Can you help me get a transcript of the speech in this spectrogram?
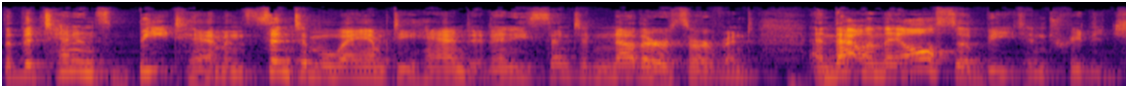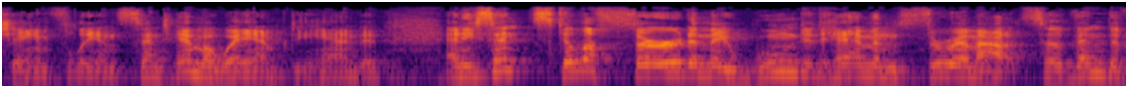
But the tenants beat him and sent him away empty handed. And he sent another servant. And that one they also beat and treated shamefully and sent him away empty handed. And he sent still a third, and they wounded him and threw him out. So then the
